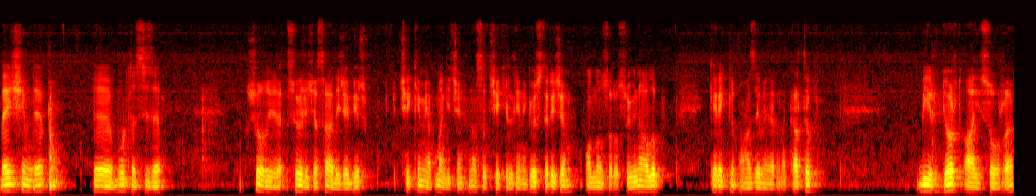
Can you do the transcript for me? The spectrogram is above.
Ben şimdi e, burada size şöyle söyleyeceğim sadece bir çekim yapmak için nasıl çekildiğini göstereceğim. Ondan sonra suyunu alıp gerekli malzemelerine katıp bir 4 ay sonra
